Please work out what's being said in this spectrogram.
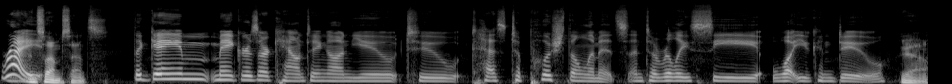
Right. In some sense. The game makers are counting on you to test to push the limits and to really see what you can do. Yeah.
